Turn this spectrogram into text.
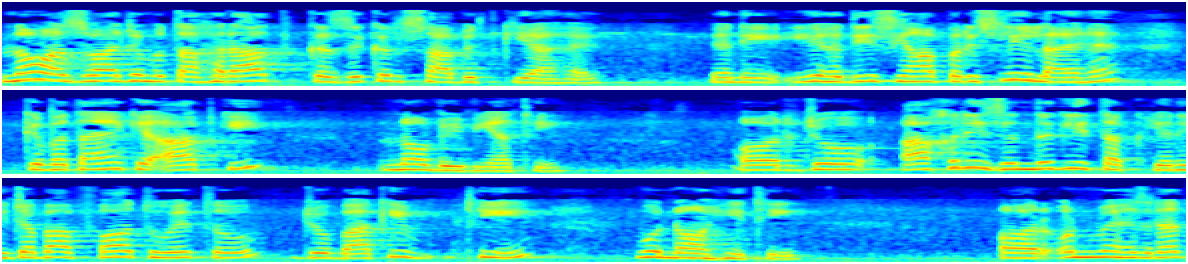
نو ازواج متحرات کا ذکر ثابت کیا ہے۔ یعنی یہ حدیث یہاں پر اس لیے لائے ہیں کہ بتائیں کہ آپ کی نو بیویاں تھیں۔ اور جو آخری زندگی تک یعنی جب آپ فوت ہوئے تو جو باقی تھیں، وہ نو ہی تھی اور ان میں حضرت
